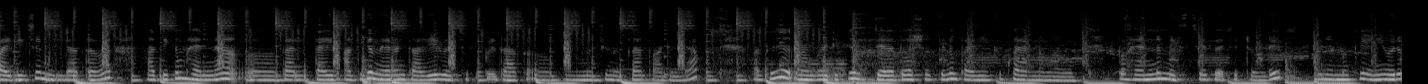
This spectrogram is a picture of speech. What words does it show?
പരിചയമില്ലാത്തവർ അധികം ഹെന്ന തൈ അധികം നേരം തലയിൽ വെച്ച് ഇതാക്കാൻ വെച്ച് നിൽക്കാൻ പാടില്ല. അത് നമ്മൾക്ക് ജലദോഷത്തിനും പനിക്കും കാരണമാകും. ഇപ്പോൾ ഹെന്ന മിക്സ് ചെയ്ത് വെച്ചിട്ടുണ്ട്. ഇത് നമുക്ക് ഇനി ഒരു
